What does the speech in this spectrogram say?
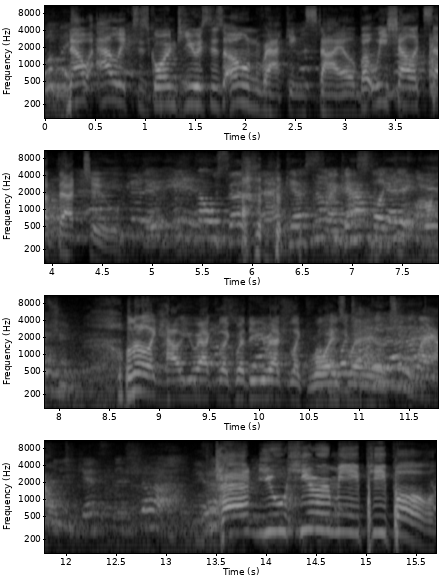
Well, Now Alex is going to use his own racking style, but we shall accept that too. No such. I guess. No, I guess like the option. Well, no, like how you act, like whether you act like Roy's we're way. Or... too loud. Person gets the shot. Can you hear me, people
